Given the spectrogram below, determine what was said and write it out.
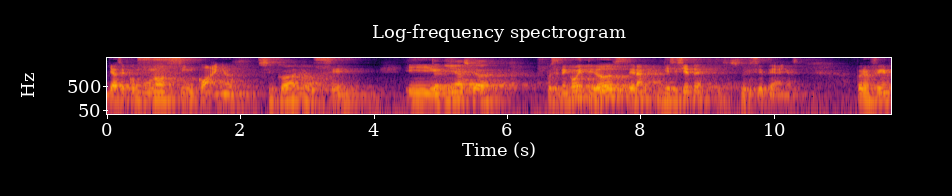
ya hace como unos 5 años. 5 años. Sí. Y ¿Tenías que Pues si tengo 22, eran 17. 17 años. Pero en fin,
